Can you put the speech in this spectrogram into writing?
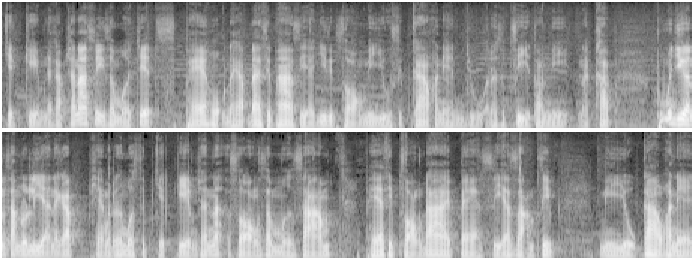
17 เกมนะครับ ชนะ 4 เสมอ 7 แพ้ 6 นะครับ ได้ 15 เสีย 22 มีอยู่ 19 คะแนน อยู่อันดับ 14 ตอนนี้นะครับ ผู้มาเยือนซามโดเรียนะครับ แข่งมาทั้งหมด 17 เกม ชนะ 2 เสมอ 3 แพ้ 12 ได้ 8 เสีย 30 มีอยู่ 9 คะแนน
